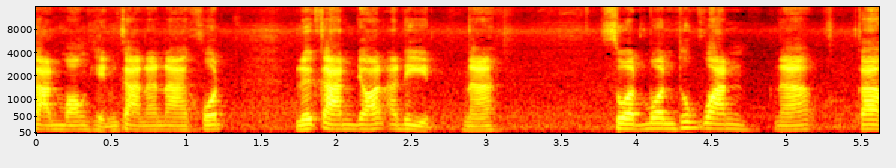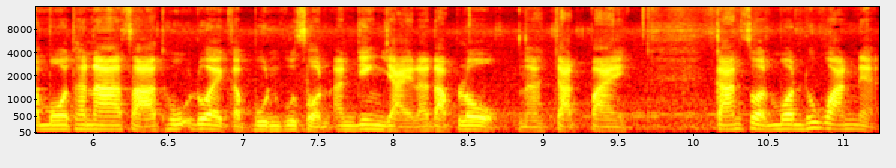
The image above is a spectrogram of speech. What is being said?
การมองเห็นการอนาคต หรือการย้อนอดีตนะ สวดมนต์ทุกวันนะก็โมทนาสาธุด้วยกับบุญกุศลอันยิ่งใหญ่ระดับโลกนะจัดไป การสวดมนต์ทุกวันเนี่ย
